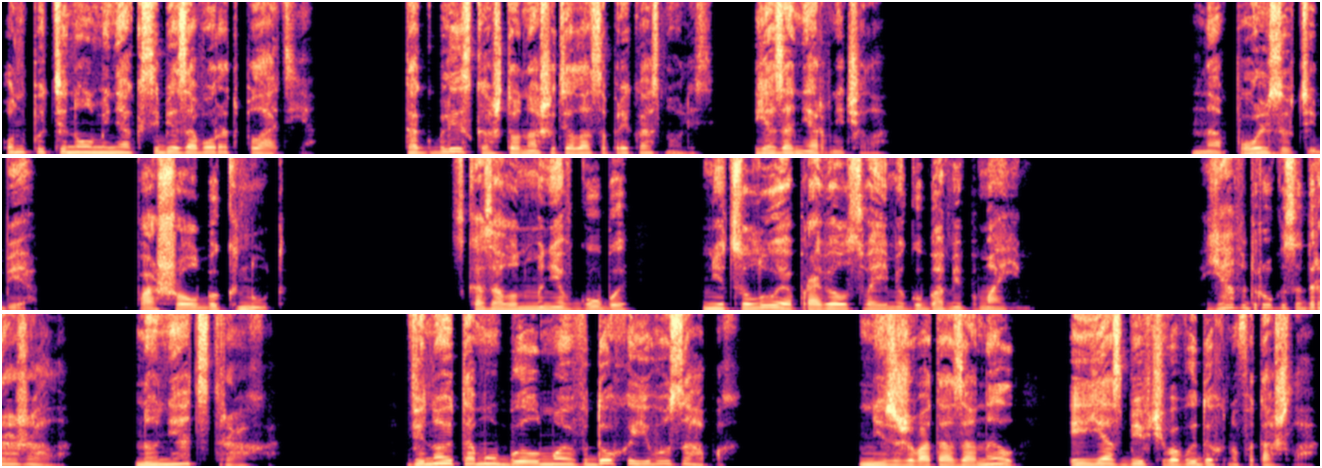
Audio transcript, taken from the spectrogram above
Он подтянул меня к себе за ворот платья. Так близко, что наши тела соприкоснулись. Я занервничала. «На пользу тебе пошел бы кнут», — сказал он мне в губы, не целуя, провел своими губами по моим. Я вдруг задрожала, но не от страха. Виной тому был мой вдох и его запах. Низ живота заныл, и я, сбивчиво выдохнув, отошла.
